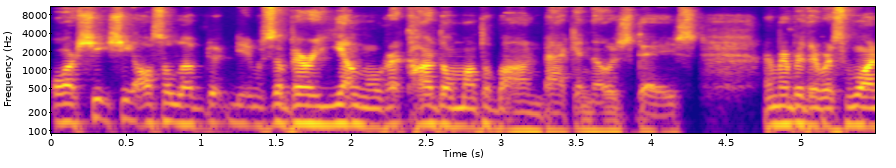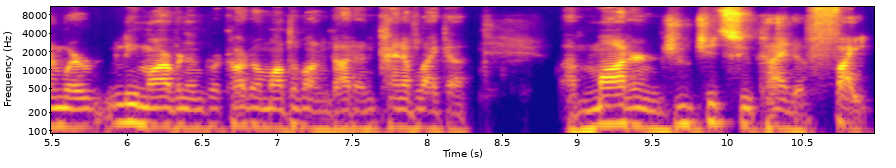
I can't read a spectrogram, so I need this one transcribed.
Or she she also loved it was a very young Ricardo Montalban back in those days. I remember there was one where Lee Marvin and Ricardo Montalban got in kind of like a, a modern jujitsu kind of fight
